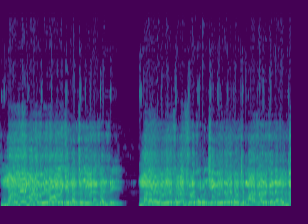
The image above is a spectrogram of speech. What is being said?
మనలో మనం వేరే వాళ్ళకి విమర్శ చేయడం కంటే మనము వేరే కులస్తుల గురించి వేరే వాళ్ళ గురించి మాట్లాడకనే ముందు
